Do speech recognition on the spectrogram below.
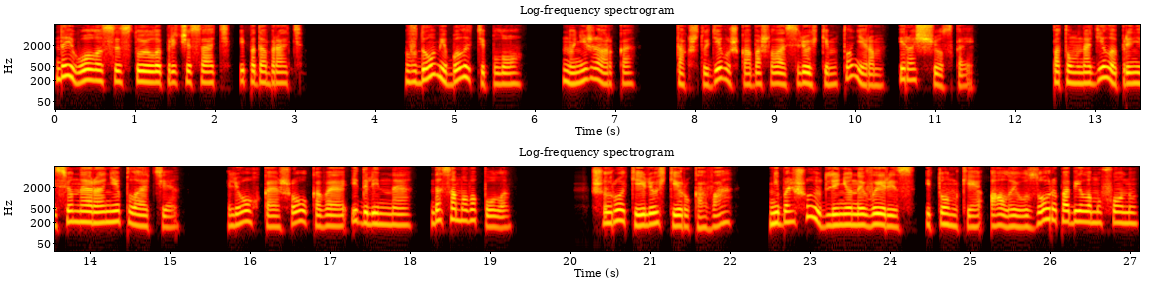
да и волосы стоило причесать и подобрать. В доме было тепло, но не жарко, так что девушка обошлась легким тонером и расческой. Потом надела принесенное ранее платье легкая, шелковая и длинная, до самого пола. Широкие легкие рукава, небольшой удлиненный вырез и тонкие алые узоры по белому фону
